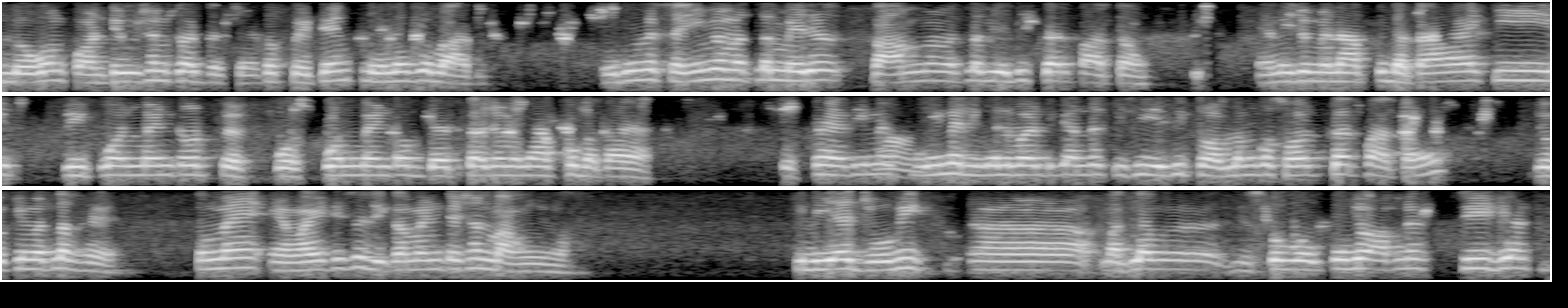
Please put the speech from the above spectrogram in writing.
लोगों कंट्रीब्यूशन कर सकते हैं तो पेटेंट लेने के बाद यदि मैं सही में मतलब मेरे काम में मतलब यदि कर पाता हूँ यानी जो मैंने आपको बताया है कि प्रीपोनमेंट और पोस्टपोनमेंट ऑफ़ डेथ का जो मैंने आपको बताया उसमें यदि मैं हाँ। सही में रियल वर्ल्ड के अंदर किसी ऐसी प्रॉब्लम को सॉल्व कर पाता हूँ जो कि मतलब है तो मैं एमआईटी से रिकमेंडेशन मांगूँगा कि भैया जो भी अ, मतलब जिसको बोलते हैं जो आपने थ्री इडियट्स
